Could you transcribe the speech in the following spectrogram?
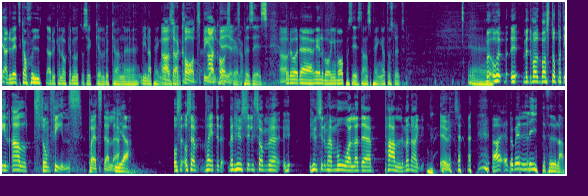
Ja du vet, du kan skjuta, du kan åka motorcykel, du kan eh, vinna pengar. Ja, så arkadspel, Arkadspel. Liksom. precis. Ja. Och det var där 11-åringen var precis, där hans pengar tog slut. Eh, Men, och, eh, men de har bara stoppat in allt som finns på ett ställe. ja. Och, sen, och sen, vad heter det? Men hur ser, liksom, eh, hur, hur ser de här målade palmerna ut? ja, de är lite fula.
